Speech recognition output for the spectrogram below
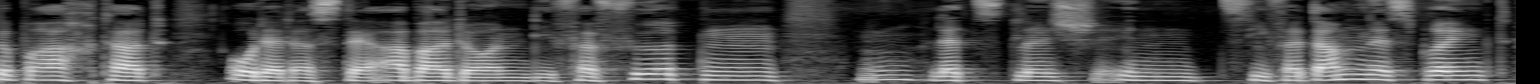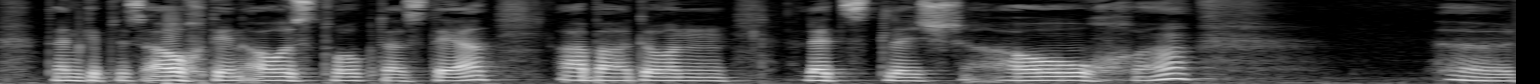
gebracht hat, oder dass der Abaddon die Verführten hm, letztlich in die Verdammnis bringt. Dann gibt es auch den Ausdruck, dass der Abaddon letztlich auch äh,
